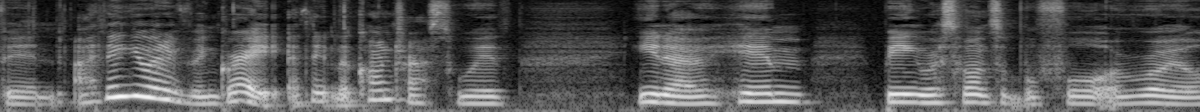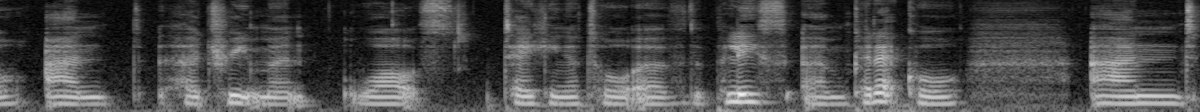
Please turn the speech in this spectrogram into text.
been, I think it would have been great. I think the contrast with, you know, him being responsible for a royal and her treatment whilst taking a tour of the police um, cadet corps and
